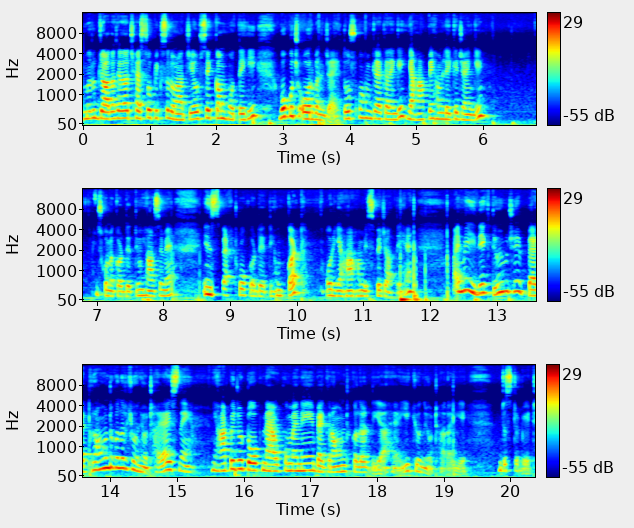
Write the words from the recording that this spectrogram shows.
मतलब ज़्यादा से ज़्यादा 600 पिक्सल होना चाहिए, उससे कम होते ही वो कुछ और बन जाए। तो उसको हम क्या करेंगे? यहाँ पे हम लेके जाएँगे। इसको मैं कर देती हूँ, यहाँ से मैं इंस्पेक्ट को कर देती हूँ। कट और यहाँ हम इस पर जाते हैं। भाई, मैं ये देखती हूँ मुझे बैकग्राउंड कलर क्यों नहीं उठाया इसने? यहाँ पे जो टॉप नैव को मैंने बैकग्राउंड कलर दिया है, ये क्यों नहीं उठा रहा ये जस्ट वेट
